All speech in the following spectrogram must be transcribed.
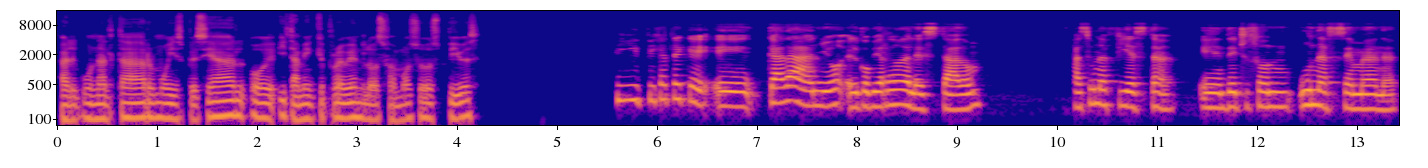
algún altar muy especial o y también que prueben los famosos pibes? Sí, fíjate que, eh, cada año el gobierno del estado hace una fiesta, eh, de hecho, son una semana,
